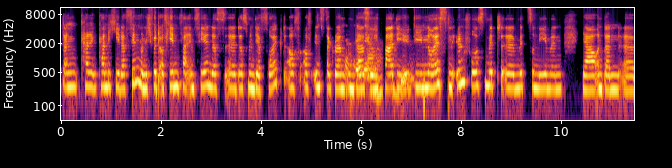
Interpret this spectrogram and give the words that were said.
dann kann, kann dich jeder finden und ich würde auf jeden Fall empfehlen, dass, äh, dass man dir folgt auf, auf Instagram, um da so ein paar die, die neuesten Infos mit, äh, mitzunehmen. Ja, und dann äh,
